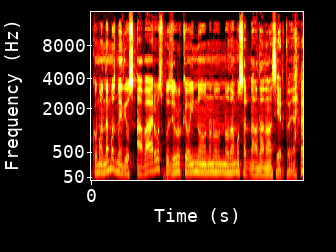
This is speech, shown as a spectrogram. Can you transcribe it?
como andamos medios avaros, pues yo creo que hoy no, no, no, no damos al. No, no, no es cierto. Ya.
